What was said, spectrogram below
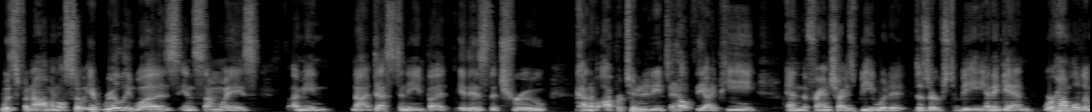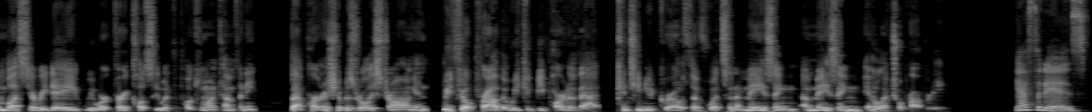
was phenomenal. So it really was, in some ways, I mean, not destiny, but it is the true kind of opportunity to help the IP and the franchise be what it deserves to be. And again, we're humbled and blessed every day. We work very closely with the Pokemon Company. That partnership is really strong, and we feel proud that we could be part of that continued growth of what's an amazing, amazing intellectual property. Yes, it is.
